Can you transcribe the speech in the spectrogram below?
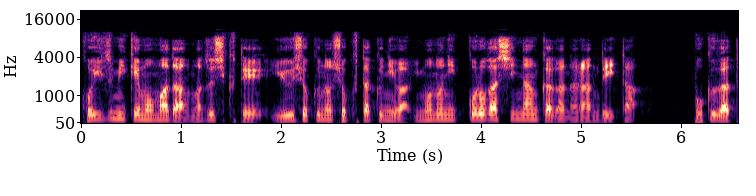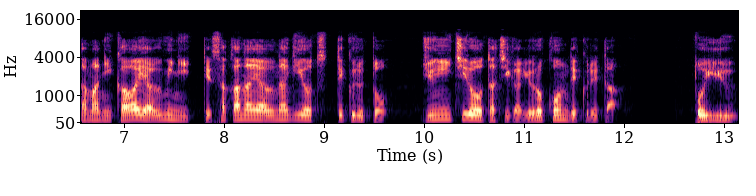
小泉家もまだ貧しくて、夕食の食卓には鋳物にっころがしなんかが並んでいた。僕がたまに川や海に行って魚やうなぎを釣ってくると、純一郎たちが喜んでくれた。という。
